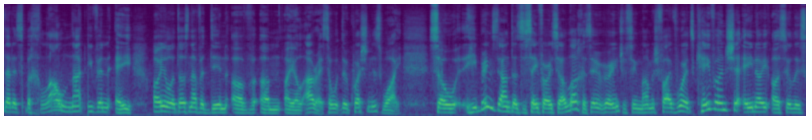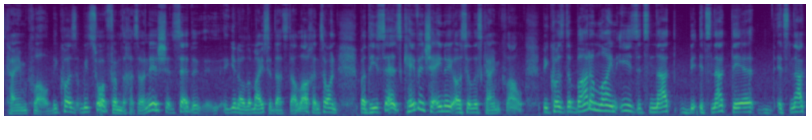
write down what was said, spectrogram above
that it's bechlal, not even a oil, it doesn't have a din of um, oil aray. So the question is why. So he brings down, does the Sefer Allah, it's very interesting, mamish five words, kaim klal, because we saw from the Chazon Ish, it said, you know, the Maisa, that's the Allah, and so on. But he says, kaim klal, because the bottom line is, it's not, it's not there, it's not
